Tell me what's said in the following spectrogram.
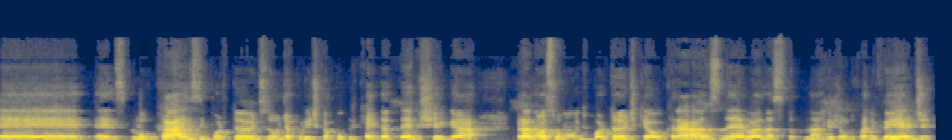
é, é, locais importantes, onde a política pública ainda deve chegar, para nós foi muito importante, que é o CRAS, né? Lá na, na região do Vale Verde,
